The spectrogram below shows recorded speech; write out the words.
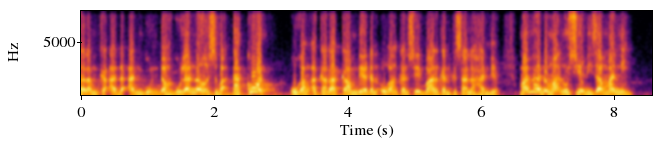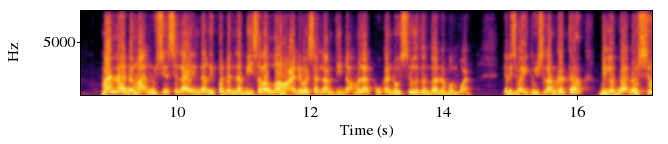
dalam keadaan gundah gulana sebab takut orang akan rakam dia dan orang akan sebarkan kesalahan dia mana ada manusia di zaman ni mana ada manusia selain daripada Nabi sallallahu alaihi wasallam tidak melakukan dosa tuan-tuan dan puan-puan. Jadi sebab itu Islam kata bila buat dosa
